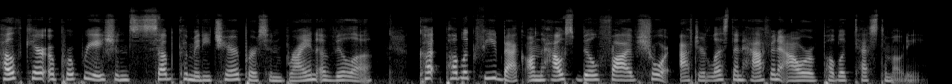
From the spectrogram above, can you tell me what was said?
Healthcare Appropriations Subcommittee Chairperson Bryan Avila cut public feedback on the House Bill 5 short after less than half an hour of public testimony,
